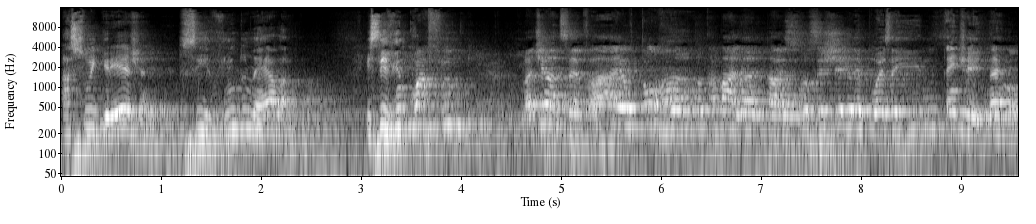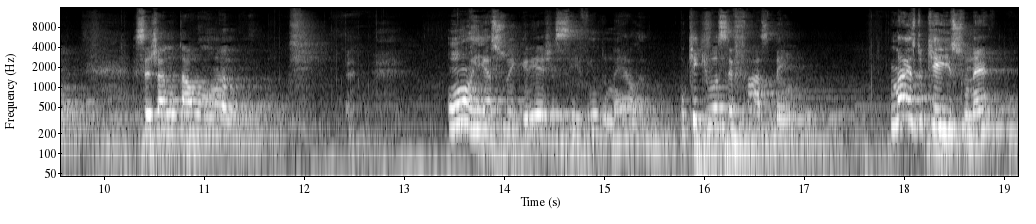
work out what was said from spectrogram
a sua igreja servindo nela e servindo com afinco. Não adianta você falar, ah, eu estou honrando, estou trabalhando e tal. E se você chega depois, aí não tem jeito, né, irmão? Você já não está honrando. Honre a sua igreja servindo nela. O que, que você faz bem? Mais do que isso, né?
